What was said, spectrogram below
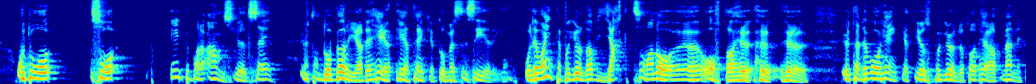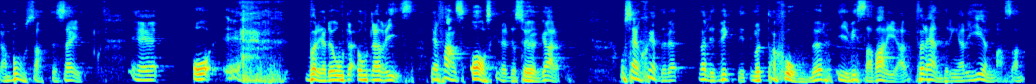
Och då så inte bara anslöt sig utan då började helt enkelt domesticeringen. Och det var inte på grund av jakt som man eh, ofta hör, utan det var enkelt just på grund av det här att människan bosatte sig eh, och eh, började odla, odla, ris. Det fanns avskrädeshögar. Och sen skedde det väldigt viktigt mutationer i vissa vargar, förändringar i genmassan.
